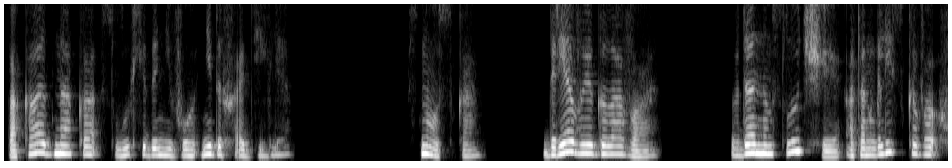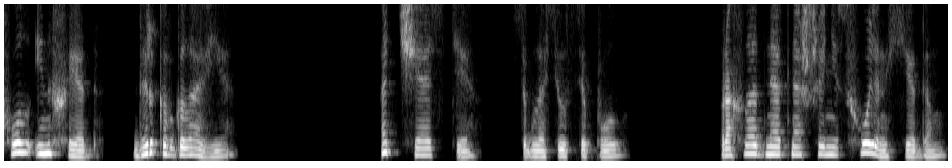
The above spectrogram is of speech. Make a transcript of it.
Пока, однако, слухи до него не доходили. Сноска. Дрявая голова. В данном случае от английского «hole in head» – дырка в голове. «Отчасти», — согласился Пол. Прохладные отношения с Холленхедом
